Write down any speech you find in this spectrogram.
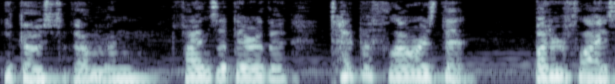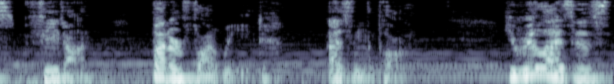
He goes to them and finds that they are the type of flowers that butterflies feed on, butterfly weed, as in the poem. He realizes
